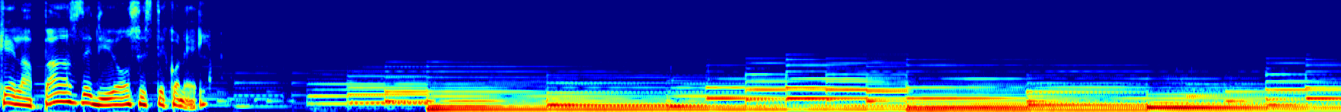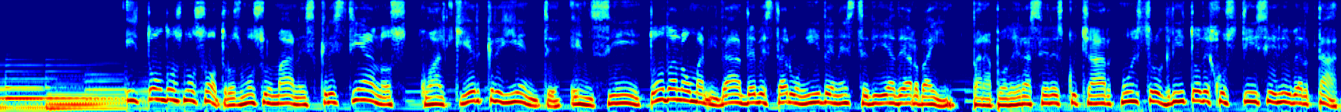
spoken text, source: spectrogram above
Que la paz de Dios esté con él. Todos nosotros, musulmanes, cristianos, cualquier creyente en sí, toda la humanidad debe estar unida en este día de Arbaín para poder hacer escuchar nuestro grito de justicia y libertad,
